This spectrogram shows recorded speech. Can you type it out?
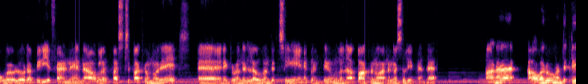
உங்களோட பெரிய ஃபேனு நான் உங்களை ஃபர்ஸ்ட் பார்க்கும் போதே எனக்கு வந்து லவ் வந்துருச்சு. எனக்கு வந்துட்டு உங்களை நான் பார்க்கணும் அந்த மாதிரி சொல்லியிருக்காங்க. ஆனா அவரும் வந்துட்டு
